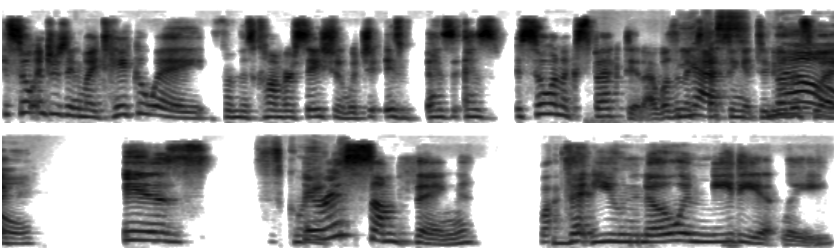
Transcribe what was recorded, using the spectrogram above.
It's so interesting. My takeaway from this conversation, which is has, has is so unexpected. I wasn't Yes. expecting it to go this way. Is This is great. there is something What? that you know immediately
